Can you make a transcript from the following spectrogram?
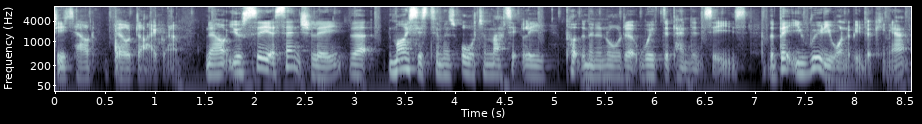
detailed build diagram. Now you'll see essentially that my system has automatically put them in an order with dependencies. But the bit you really want to be looking at,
